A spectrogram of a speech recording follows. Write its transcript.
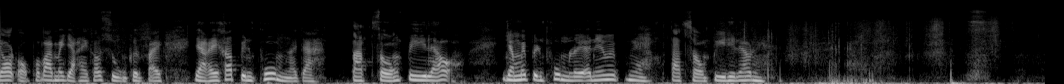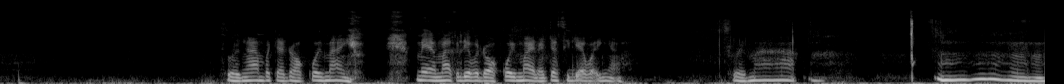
ยอดออกเพราะว่าไม่อยากให้เขาสูงเกินไป อยากให้เขาเป็นพุ่มนะจ๊ะตัดสองปีแล้ว ยังไม่เป็นพุ่มเลย อันนี้เนี่ยตัดสองปีที่แล้วนี่ สวยงามประจะดอกกล้วยไม้แม่มาก็เรียกว่าดอกกล้วยไม้แล้วจะสิเรียกว่าอีกอย่างสวยมาก อืม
